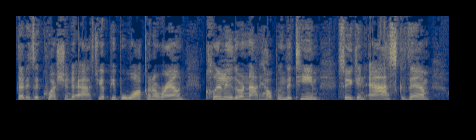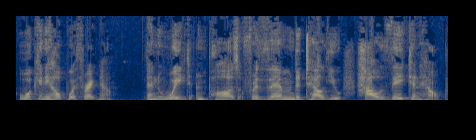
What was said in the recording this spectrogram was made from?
That is a question to ask. You have people walking around. Clearly, they're not helping the team. So you can ask them, what can you help with right now? And wait and pause for them to tell you how they can help.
